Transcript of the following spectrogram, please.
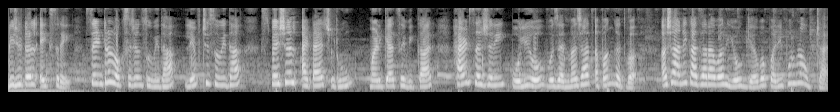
digital X ray central oxygen सुविधा लिफ्टची सुविधा स्पेशल अटॅच रूम मणक्याचे विकार हँड सर्जरी पोलिओ व जन्मजात अपंगत्व अशा अनेक आजारावर योग्य व परिपूर्ण उपचार.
